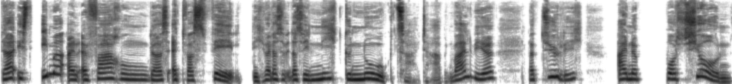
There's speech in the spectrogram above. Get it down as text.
da ist immer eine Erfahrung, dass etwas fehlt, nicht wahr? Dass, dass wir nicht genug Zeit haben, weil wir natürlich eine Portion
